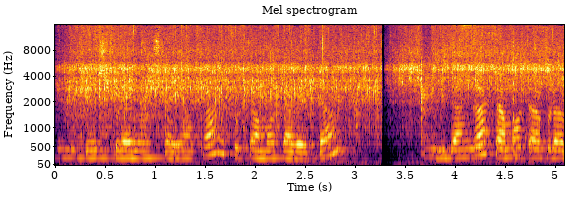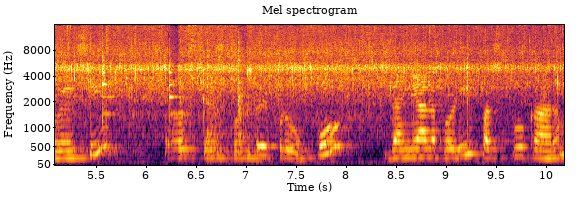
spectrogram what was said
వెల్లుల్లి పేస్ట్ కూడా రోస్ట్ అయ్యాక ఇప్పుడు టమోటా వేద్దాం. ఈ విధంగా టమోటా కూడా వేసి రోస్ట్ చేసుకుంటూ ఇప్పుడు ఉప్పు ధనియాల పొడి పసుపు కారం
